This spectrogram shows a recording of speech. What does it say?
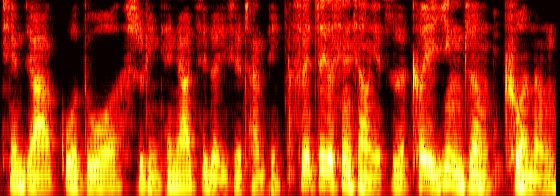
添加过多食品添加剂的一些产品。所以这个现象也是可以印证可能。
